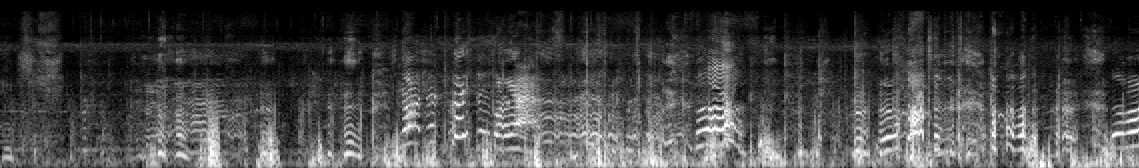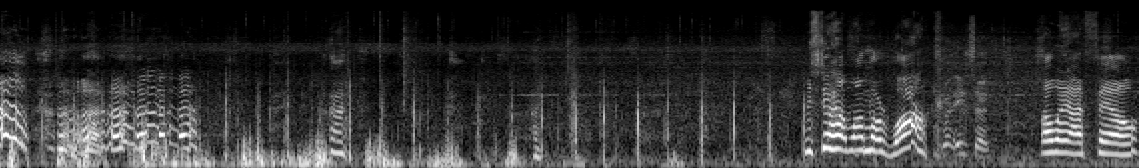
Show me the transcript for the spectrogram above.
Not the chicken for that! We still have one more walk. What is it? Oh wait, I fell.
